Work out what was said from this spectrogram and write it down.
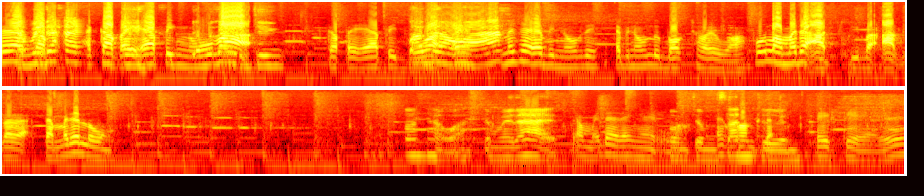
ยอะจำไม่ได้กับกับไอแอปปิงนูจำบไม่ได้อะจริงกับไอแอปปิงนูตอนไหนบอะวะเอ้ยไม่ใช่แอปปิงนูบดิแอปปิงนูบหรือบล็อกชอยวะพวกเราไม่ได้อัดคลิปอะอัดแล้วแหละแต่ไม่ได้ลงต้นแถววะจำไม่ได้จำไม่ได้ได้ไงผมวะจำสั้นเกินไอ้แก่เอ้ย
